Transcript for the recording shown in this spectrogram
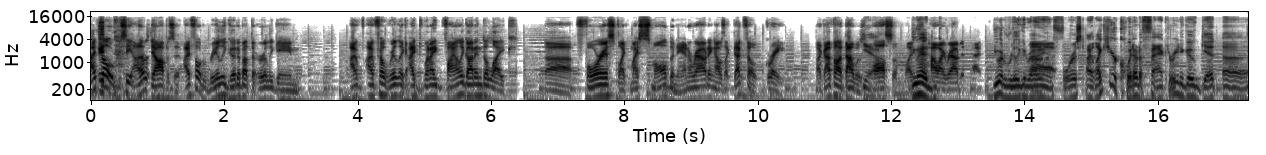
I felt see that was the opposite. I felt really good about the early game. I, I felt really like I when I finally got into like uh forest, like my small banana routing, I was like that felt great. Like I thought that was Yeah. awesome. Like You had- how I routed that. You had really good routing Uh, in forest. I liked your quit out of factory to go get uh,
